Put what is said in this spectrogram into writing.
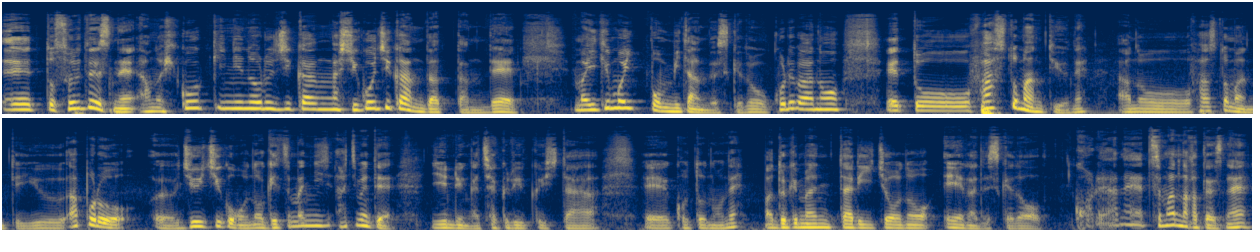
えー、っと、それでですね、あの飛行機に乗る時間が4、5時間だったんで、まあ、行きも1本見たんですけど、これはあの、えっと、ファーストマンっていうね、あの、ファーストマンっていうアポロ11号の月面に初めて人類が着陸したことのね、まあ、ドキュメンタリー調の映画ですけど、これはね、つまんなかったですね。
